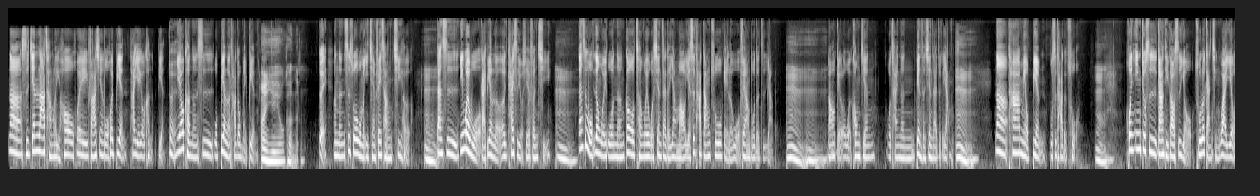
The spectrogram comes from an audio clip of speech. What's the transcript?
那时间拉长了以后，会发现我会变，他也有可能变，对，也有可能是我变了，他都没变，嗯，也有可能。对，可能是说我们以前非常契合，嗯，但是因为我改变了而开始有些分歧，嗯，但是我认为我能够成为我现在的样貌，也是他当初给了我非常多的滋养，嗯嗯，然后给了我空间，我才能变成现在这个样子，嗯，那他没有变，不是他的错，嗯，婚姻就是刚刚提到是有除了感情外也有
